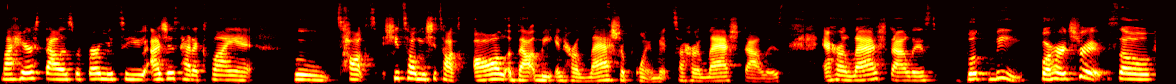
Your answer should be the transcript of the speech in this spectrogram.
my hairstylist referred me to you. I just had a client who talked, she told me she talked all about me in her lash appointment to her lash stylist. And her lash stylist booked me for her trip. So,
